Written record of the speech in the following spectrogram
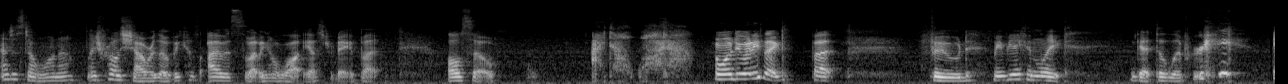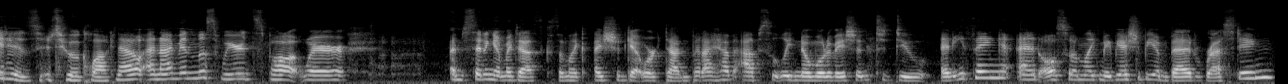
I just don't wanna. I should probably shower though because I was sweating a lot yesterday, but also, I don't wanna. I don't wanna do anything, but food. Maybe I can like get delivery. it is two o'clock now and I'm in this weird spot where I'm sitting at my desk because I'm like, I should get work done, but I have absolutely no motivation to do anything. And also I'm like, maybe I should be in bed resting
